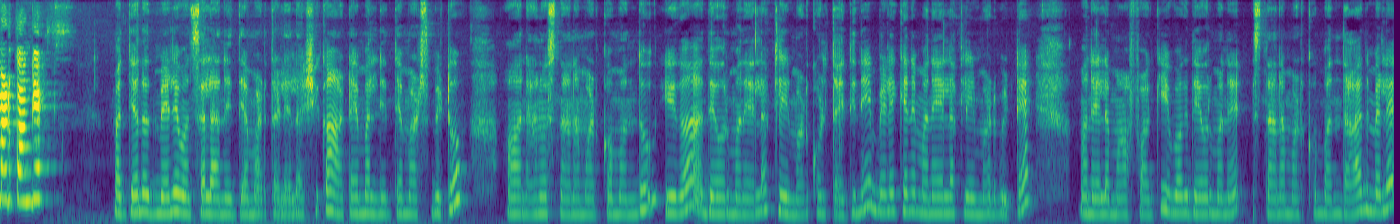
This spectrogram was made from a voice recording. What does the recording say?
ಮಾಡ್ಕೊಂಗೆ ಮಧ್ಯಾಹ್ನದ ಮೇಲೆ ಒಂದು ಸಲ ನಿದ್ದೆ ಮಾಡ್ತಾಳೆ ಲಶಿಕಾ ಆ ಟೈಮಲ್ಲಿ ನಿದ್ದೆ ಮಾಡಿಸ್ಬಿಟ್ಟು ನಾನು ಸ್ನಾನ ಮಾಡ್ಕೊಂಬಂದು ಈಗ ದೇವ್ರ ಮನೆಯೆಲ್ಲ ಕ್ಲೀನ್ ಮಾಡ್ಕೊಳ್ತಾ ಇದ್ದೀನಿ. ಬೆಳಗ್ಗೆ ಮನೆಯೆಲ್ಲ ಕ್ಲೀನ್ ಮಾಡಿಬಿಟ್ಟೆ. ಮನೆಯೆಲ್ಲ ಮಾಫ್ ಹಾಕಿ ಇವಾಗ ದೇವ್ರ ಮನೆ ಸ್ನಾನ ಮಾಡ್ಕೊಂಬಂದಾದಮೇಲೆ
